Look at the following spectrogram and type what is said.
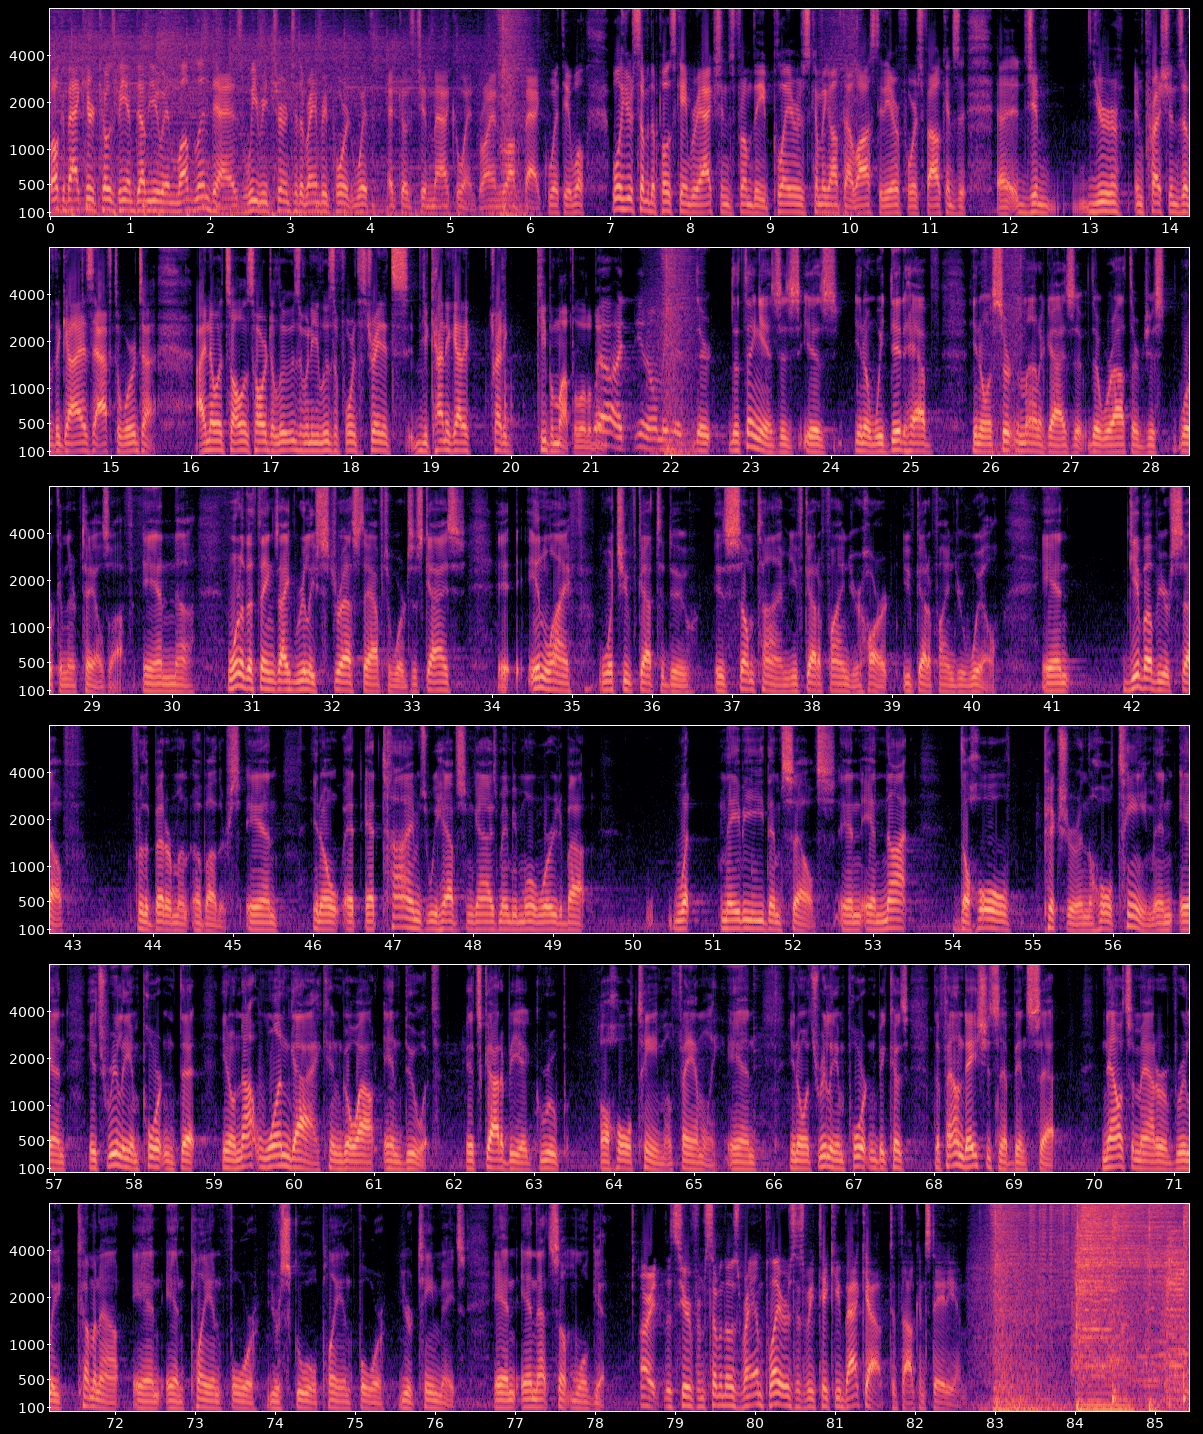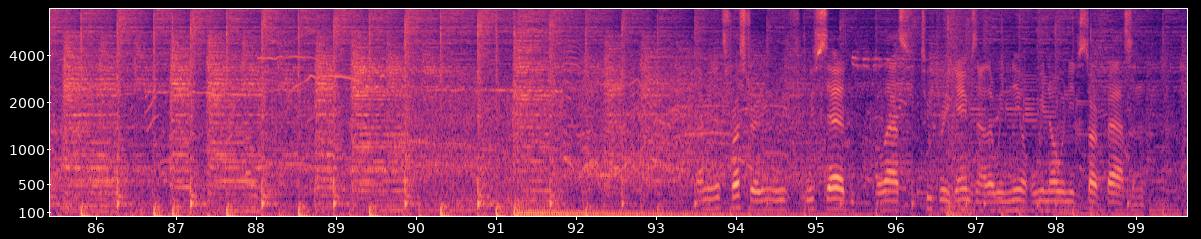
Welcome back here at Coes BMW in Loveland as we return to the Ram Report with head coach Jim McElwain. Brian Roth back with you. Well, we'll hear some of the post-game reactions from the players coming off that loss to the Air Force Falcons. Uh, Jim, your impressions of the guys afterwards. I, I know it's always hard to lose. When you lose a fourth straight, it's you kind of got to try to keep them up a little bit. Well, I, you know, I mean, the, the thing is, is, is, you know, we did have – you know, a certain amount of guys that, that were out there just working their tails off. And uh, one of the things I really stressed afterwards is, guys, in life, what you've got to do is sometime you've got to find your heart, you've got to find your will, and give of yourself for the betterment of others. And, you know, at, at times we have some guys maybe more worried about what maybe themselves and, and not the whole picture and the whole team. And, and it's really important that, you know, not one guy can go out and do it. It's got to be a group, a whole team, a family. And, you know, it's really important because the foundations have been set. Now it's a matter of really coming out and, and playing for your school, playing for your teammates. And, and that's something we'll get. All right, let's hear from some of those Ram players as we take you back out to Falcon Stadium. I mean, it's frustrating. We've we've said the last two three games now that we knew we know we need to start fast, and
